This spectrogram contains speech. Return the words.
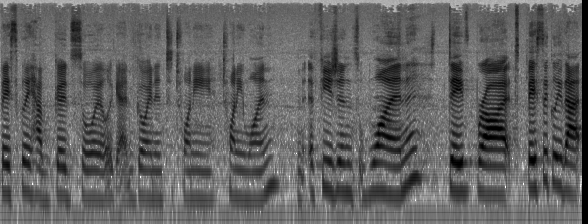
basically have good soil again going into 2021. Ephesians 1, Dave brought basically that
